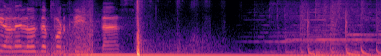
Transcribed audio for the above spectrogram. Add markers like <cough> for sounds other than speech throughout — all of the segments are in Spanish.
diario de los deportistas.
